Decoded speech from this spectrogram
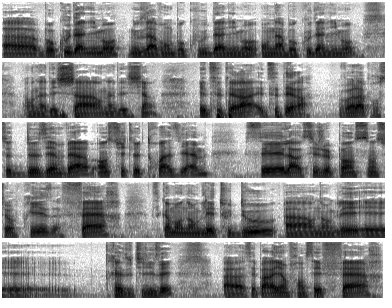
beaucoup d'animaux. Nous avons beaucoup d'animaux. On a beaucoup d'animaux. On a des chats, on a des chiens, etc., etc. Voilà pour ce deuxième verbe. Ensuite, le troisième, c'est là aussi, je pense, sans surprise, faire. C'est comme en anglais, to do, euh, en anglais est, très utilisé. Euh, c'est pareil en français, faire.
